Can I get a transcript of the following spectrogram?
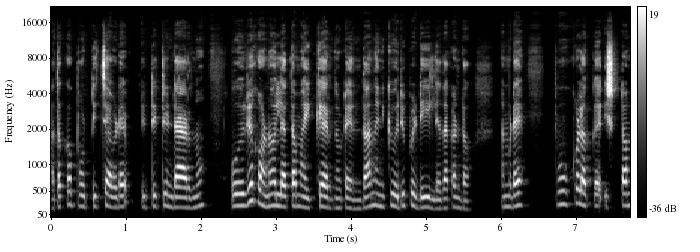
അതൊക്കെ പൊട്ടിച്ച് അവിടെ ഇട്ടിട്ടുണ്ടായിരുന്നു. ഒരു ഗുണമില്ലാത്ത മൈക്കായിരുന്നു കേട്ടോ. എന്താണെന്ന് എനിക്ക് ഒരു പിടിയില്ല. ഇതാ കണ്ടോ? നമ്മുടെ പൂക്കളൊക്കെ ഇഷ്ടം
